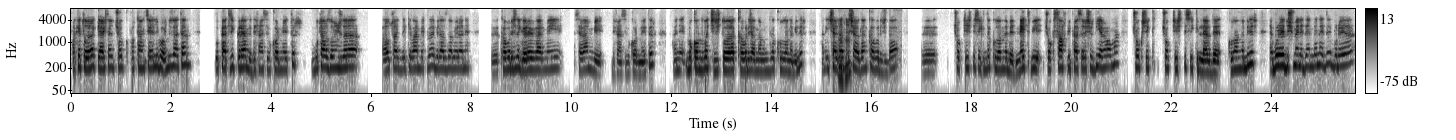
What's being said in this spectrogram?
paket olarak gerçekten çok potansiyelli bir oyuncu. Zaten bu Patrick Graham de defensive coordinator. Bu tarz oyunculara outside'daki linebacker'lara biraz daha böyle hani e, coverage'da görev vermeyi seven bir defensive coordinator. Hani bu konuda da çeşitli olarak coverage anlamında da kullanabilir. Hani içeriden Hı hı. dışarıdan coverage'da e, çok çeşitli şekilde kullanılabilir. Net bir çok saf bir pass rusher diyemem ama çok şek- çok çeşitli şekillerde kullanılabilir. E, buraya düşme nedeni de nedir? Buraya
